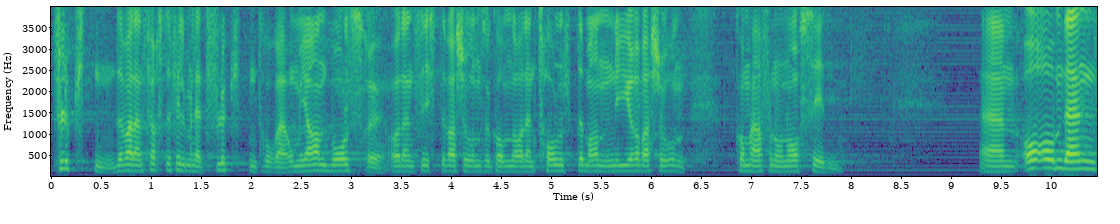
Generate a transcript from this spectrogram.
'Flukten'. Det var Den første filmen het 'Flukten', tror jeg, om Jan Baalsrud. Og den siste versjonen som kom nå, den tolvte mann, nyere versjonen, kom her for noen år siden. Um, og om den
